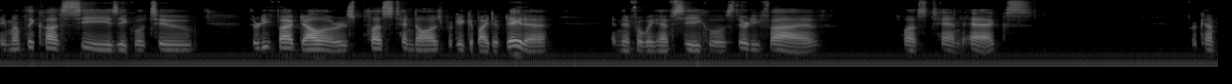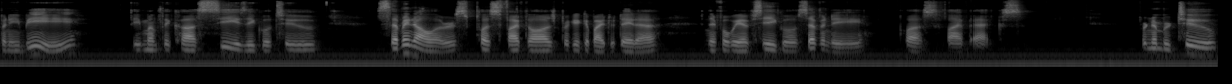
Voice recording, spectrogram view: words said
the monthly cost C is equal to $35 plus $10 per gigabyte of data, and therefore we have C equals 35 plus 10x. For company B, the monthly cost C is equal to $70 plus $5 per gigabyte of data, and therefore we have C equals 70 plus 5x. For number two,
